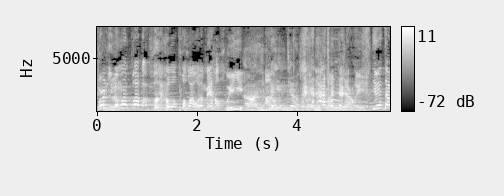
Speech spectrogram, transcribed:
不是你能不能不要把破坏我破坏我的美好回忆？啊！你回忆，接着回忆。他真你说你接着是回忆，因为他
